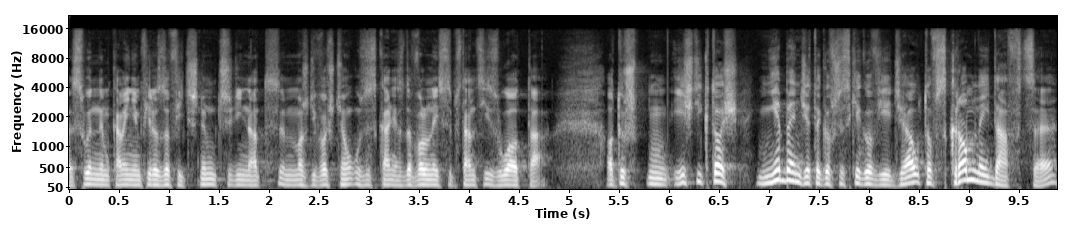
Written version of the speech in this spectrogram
e, słynnym kamieniem filozoficznym, czyli nad możliwością uzyskania z dowolnej substancji złota. Otóż jeśli ktoś nie będzie tego wszystkiego wiedział, to w skromnej dawce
